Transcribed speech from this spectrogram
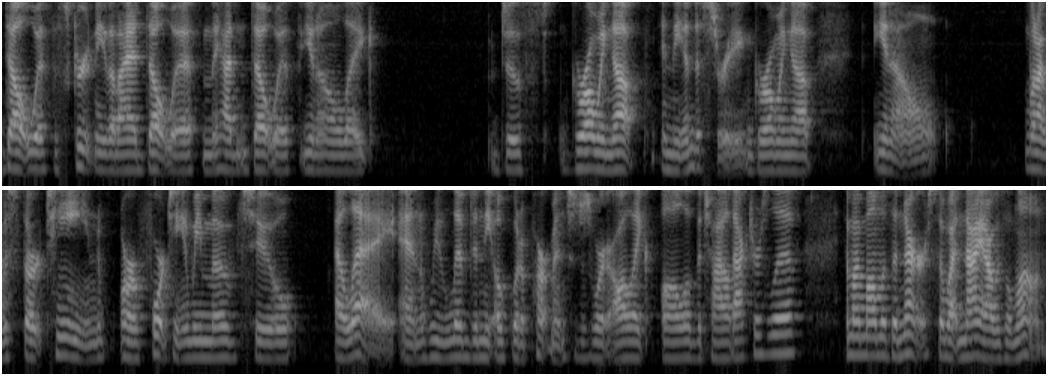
dealt with the scrutiny that I had dealt with, and they hadn't dealt with you know like just growing up in the industry and growing up, you know, when I was 13 or 14, we moved to LA and we lived in the Oakwood apartments, which is where all like all of the child actors live. And my mom was a nurse, so at night I was alone.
